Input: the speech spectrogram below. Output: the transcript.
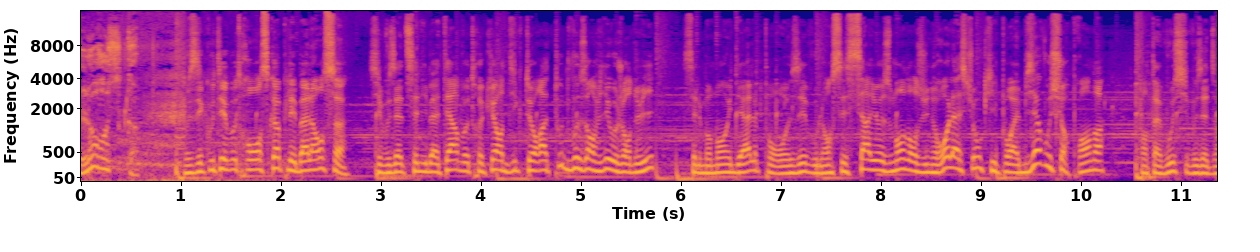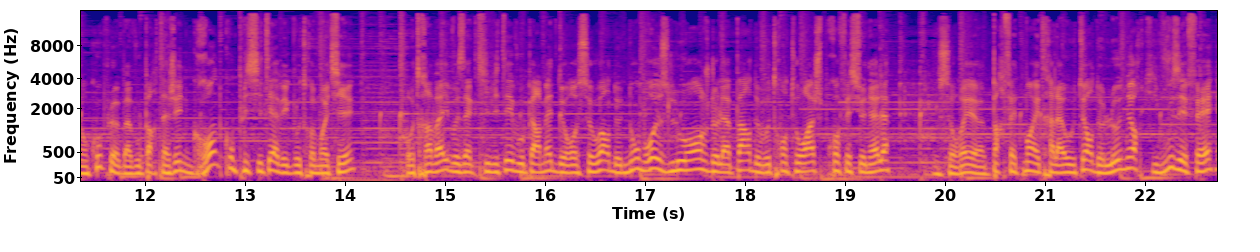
L'horoscope. Vous écoutez votre horoscope les balances Si vous êtes célibataire, votre cœur dictera toutes vos envies aujourd'hui. C'est le moment idéal pour oser vous lancer sérieusement dans une relation qui pourrait bien vous surprendre. Quant à vous, si vous êtes en couple, bah, vous partagez une grande complicité avec votre moitié. Au travail, vos activités vous permettent de recevoir de nombreuses louanges de la part de votre entourage professionnel. Vous saurez euh, parfaitement être à la hauteur de l'honneur qui vous est fait.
